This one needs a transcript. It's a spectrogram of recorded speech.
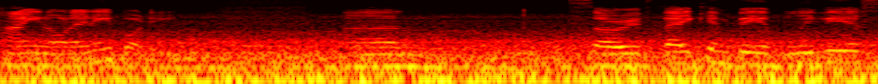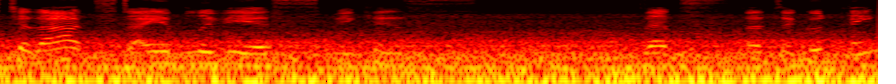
pain on anybody. Um, so if they can be oblivious to that, stay oblivious because that's that's a good thing.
